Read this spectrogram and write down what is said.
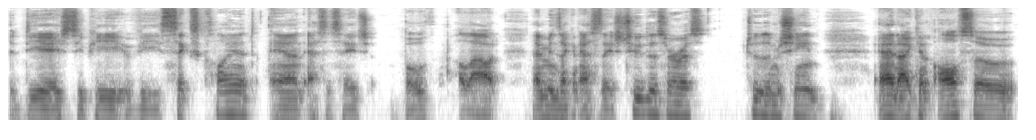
DHCP v6 client and SSH both allowed. That means I can SSH to the service, to the machine, and I can also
